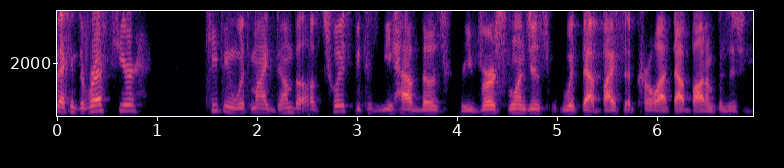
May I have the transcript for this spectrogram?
seconds of rest here. Keeping with my dumbbell of choice because we have those reverse lunges with that bicep curl at that bottom position.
